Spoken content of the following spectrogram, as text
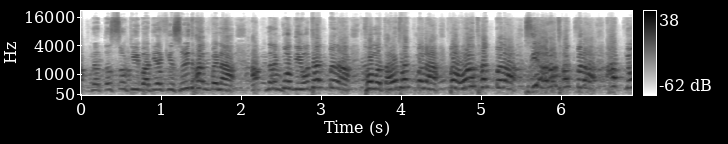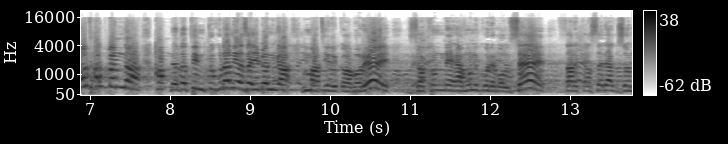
আপনার তো ছুটি বাটিয়া কিছুই থাকবে না, আপনার গদিও থাকবে না, ক্ষমতাও থাকবে না, পাওয়াও থাকবে না চেয়ারও থাকবে না, আপনিও থাকবেন না। আপনি তো তিন টুকরা নিয়ে যাইবেন গা, মাটির কবরে। যখন এমন করে বলছে, তার কাছের একজন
